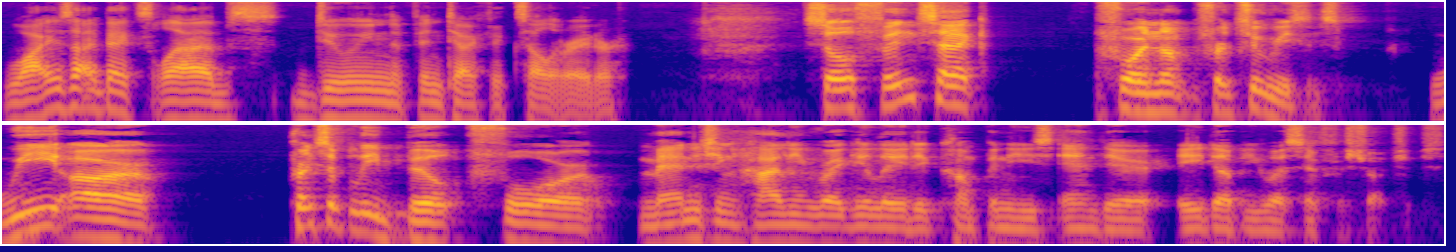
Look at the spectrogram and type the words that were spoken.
Why is ibex labs doing the fintech accelerator? So fintech for a for two reasons we are principally built for managing highly regulated companies and their AWS infrastructures.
